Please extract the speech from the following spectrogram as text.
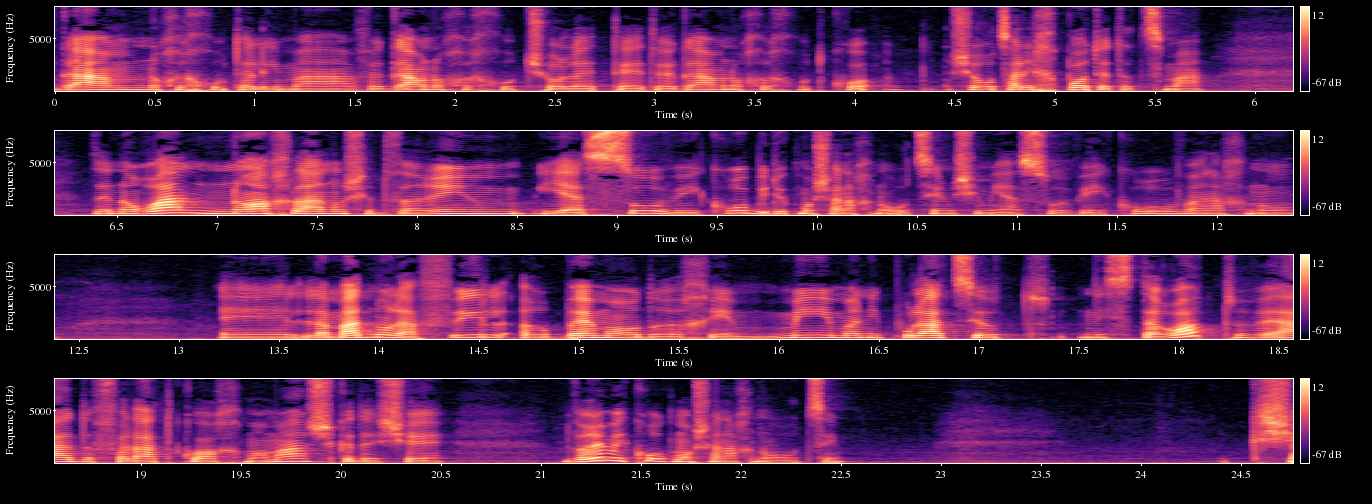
גם נוכחות אלימה וגם נוכחות שולטת וגם נוכחות שרוצה לכפות את עצמה. זה נורא נוח לנו שדברים ייעשו ויקרו בדיוק כמו שאנחנו רוצים שהם ייעשו ויקרו, ואנחנו אה, למדנו להפעיל הרבה מאוד דרכים, ממניפולציות נסתרות ועד הפעלת כוח ממש, כדי שדברים יקרו כמו שאנחנו רוצים. כש...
